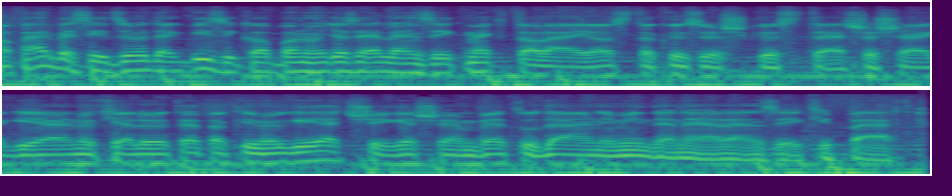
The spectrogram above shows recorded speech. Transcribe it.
A párbeszéd zöldek bízik abban, hogy az ellenzék megtalálja azt a közös köztársasági elnökjelöltet, aki mögé egységesen be tud állni minden ellenzéki párt.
